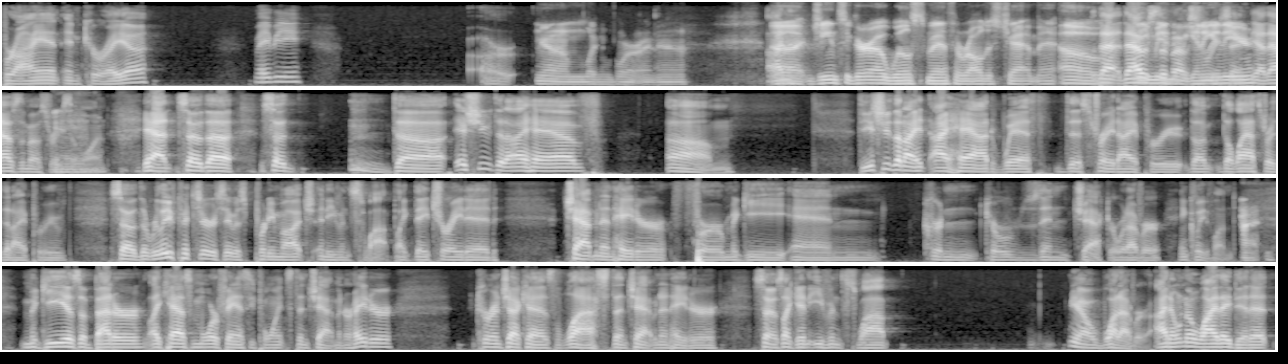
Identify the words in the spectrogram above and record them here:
Bryant and Correa maybe or Yeah, I'm looking for it right now. Uh, Jean Segura, Will Smith, Aroldis Chapman. Oh, that that was the most beginning recent. of the year. Yeah, that was the most recent one. Yeah, so the so the issue that I have um the issue that I I had with this trade I approved the the last trade that I approved. So the relief pitchers it was pretty much an even swap. Like they traded Chapman and Hader for McGee and Karinchak or whatever in Cleveland. Right. McGee is a better, like has more fantasy points than Chapman or Hader. Karinchak has less than Chapman and Hader. So it's like an even swap. You know, whatever. I don't know why they did it,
